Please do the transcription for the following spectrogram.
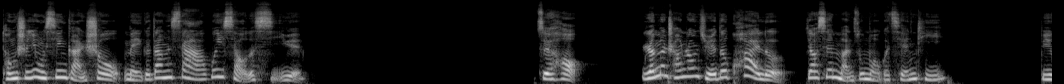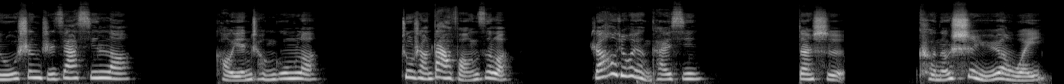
同时用心感受每个当下微小的喜悦。最后，人们常常觉得快乐要先满足某个前提，比如升职加薪了，考研成功了，住上大房子了，然后就会很开心。但是。可能事与愿违，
